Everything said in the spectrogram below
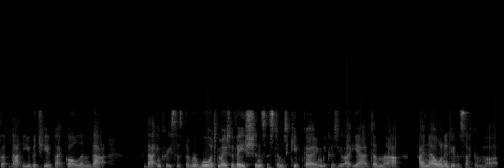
that, that you've achieved that goal and that that increases the reward motivation system to keep going because you're like, yeah, I've done that. I now want to do the second part.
